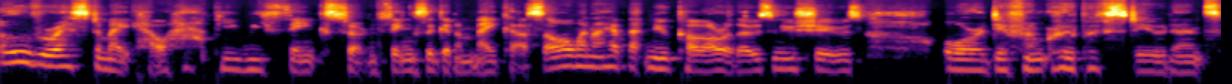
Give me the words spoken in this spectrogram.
overestimate how happy we think certain things are going to make us. Oh, when I have that new car or those new shoes, or a different group of students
